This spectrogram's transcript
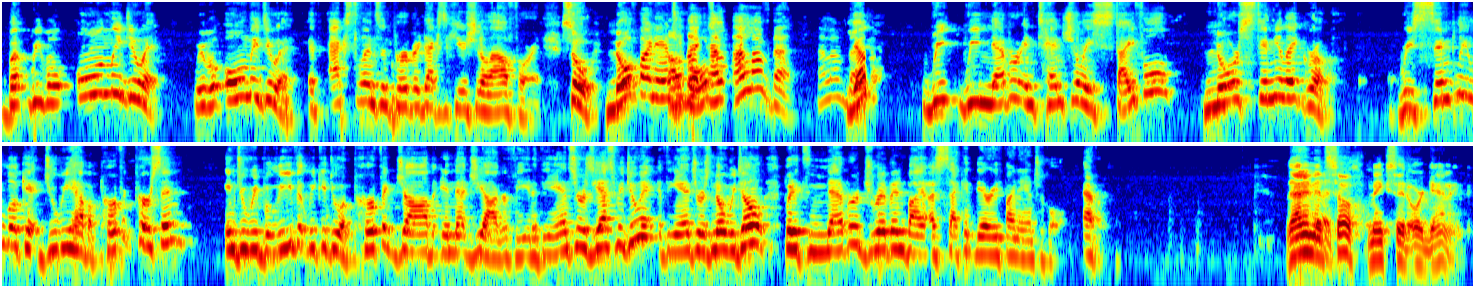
but we will only do it we will only do it if excellence and perfect execution allow for it. So no financial oh, goals. I, I, love that. I love that. Yep. We we never intentionally stifle nor stimulate growth. We simply look at do we have a perfect person and do we believe that we can do a perfect job in that geography? And if the answer is yes, we do it. If the answer is no, we don't. But it's never driven by a secondary financial goal ever. That in Good. itself makes it organic.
